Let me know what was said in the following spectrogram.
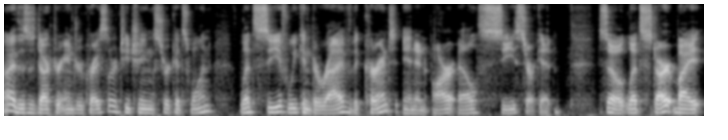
Hi, this is Dr. Andrew Chrysler teaching Circuits 1. Let's see if we can derive the current in an RLC circuit. So let's start by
